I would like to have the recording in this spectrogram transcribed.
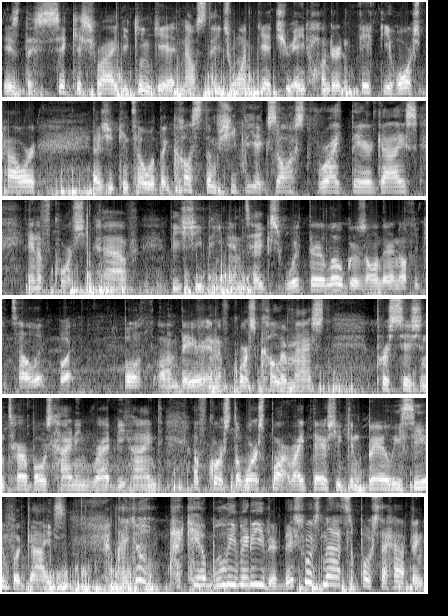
is the sickest ride you can get. Now stage one gets you 850 horsepower. As you can tell with the custom Sheepey exhaust right there guys. And of course you have the Sheepey intakes with their logos on there. I don't know if you can tell it, but both on there and of course color matched precision turbos hiding right behind. Of course, the worst part right there, so you can barely see them. But guys, I know, I can't believe it either. This was not supposed to happen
